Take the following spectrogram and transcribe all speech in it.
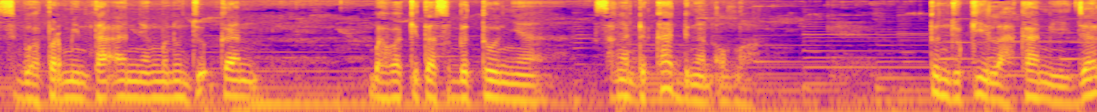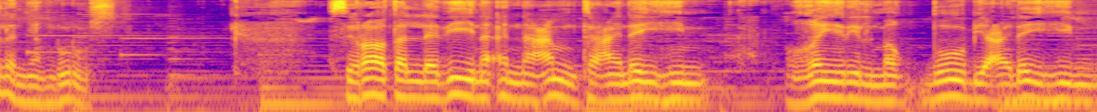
Sebuah permintaan yang menunjukkan bahwa kita sebetulnya sangat dekat dengan Allah. Tunjukilah kami jalan yang lurus. Siratal ladzina an'amta 'alaihim ghairil maghdubi 'alaihim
